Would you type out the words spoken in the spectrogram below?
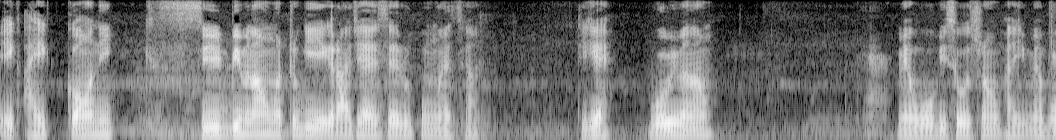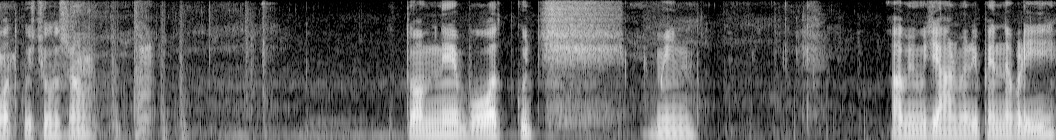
एक आइकॉनिक सीट भी बनाऊँ मतलब कि एक राजा ऐसे रुकूँ ऐसा। ठीक है? वो भी बनाऊँ। मैं वो भी सोच रहा हूँ भाई, मैं बहुत कुछ सोच रहा हूँ। तो हमने बहुत कुछ मीन अभी मुझे आर्मरी पहनना पड़ेगी।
